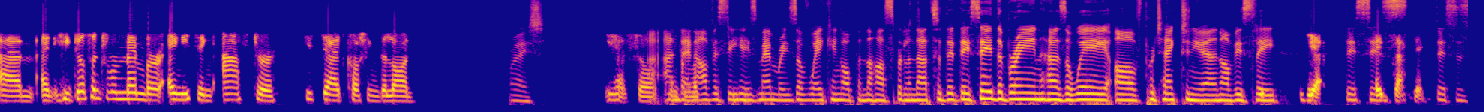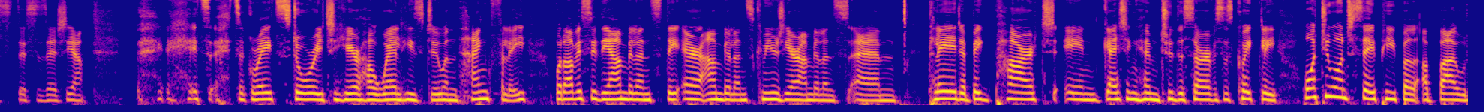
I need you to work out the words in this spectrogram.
Um, and he doesn't remember anything after his dad cutting the lawn. right? Yeah, so And then obviously his memories of waking up in the hospital and that. So they, they say the brain has a way of protecting you, and obviously yeah, this is Exactly. this is this is it. Yeah, it's it's a great story to hear how well he's doing. Thankfully, but obviously the ambulance, the air ambulance, community air ambulance, um, played a big part in getting him to the services quickly. What do you want to say, people, about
